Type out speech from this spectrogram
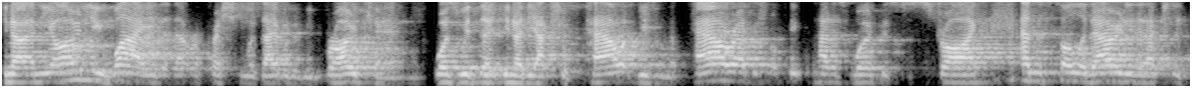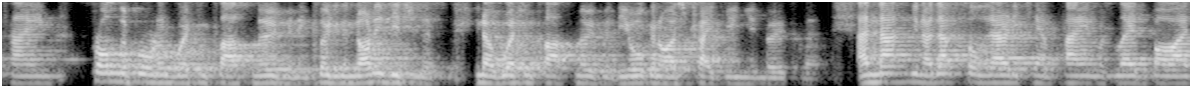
You know, and the only way that that repression was able to be broken was with the, you know, the actual power, using the power Aboriginal people had as workers to strike, and the solidarity that actually came from the broader working class movement, including the non-Indigenous, you know, working class movement, the organised trade union movement. And that, you know, that solidarity campaign was led by,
